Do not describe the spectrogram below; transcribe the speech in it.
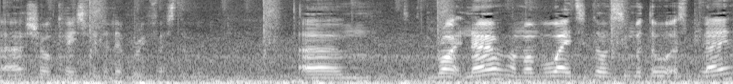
uh, showcase for the Ledbury Festival. Um, right now, I'm on my way to go see my daughters play.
